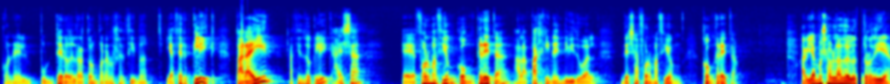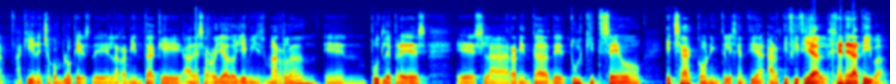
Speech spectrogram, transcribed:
con el puntero del ratón, ponernos encima y hacer clic para ir haciendo clic a esa eh, formación concreta, a la página individual de esa formación concreta. Habíamos hablado el otro día, aquí en Hecho con Bloques, de la herramienta que ha desarrollado James Marland en PuzzlePress. Es la herramienta de Toolkit SEO hecha con inteligencia artificial generativa.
